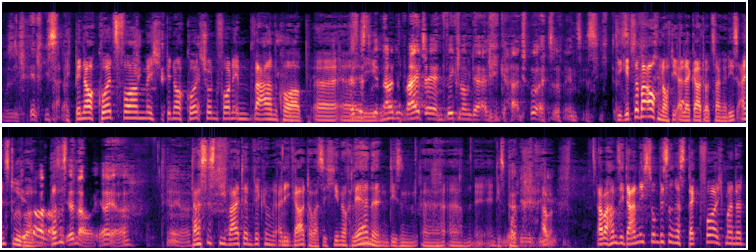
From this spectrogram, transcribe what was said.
muss ich ehrlich sagen. Ich bin auch kurz vorm, ich bin auch kurz schon vorne im Warenkorb. Äh, das ist liegen. genau die Weiterentwicklung der Alligator. Also wenn Sie sich das die gibt's aber auch noch, die Alligatorzange. Die ist eins drüber. Noch, das ist, genau, ja, ja. Ja, ja. Das ist die Weiterentwicklung der Alligator, was ich hier noch lerne in diesem äh, äh, in diesem ja, die, die, aber, aber haben Sie da nicht so ein bisschen Respekt vor? Ich meine,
